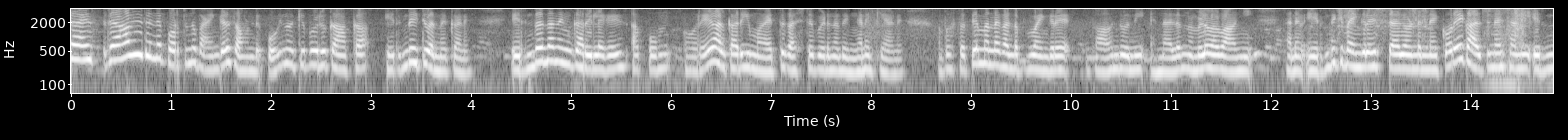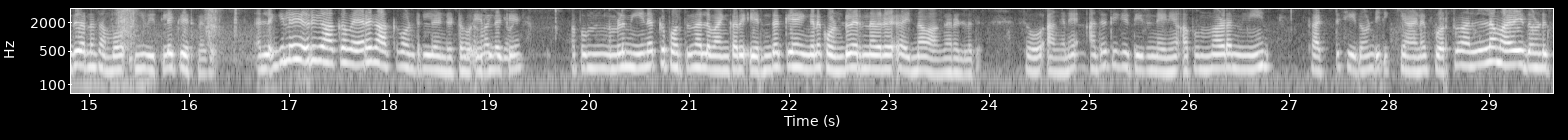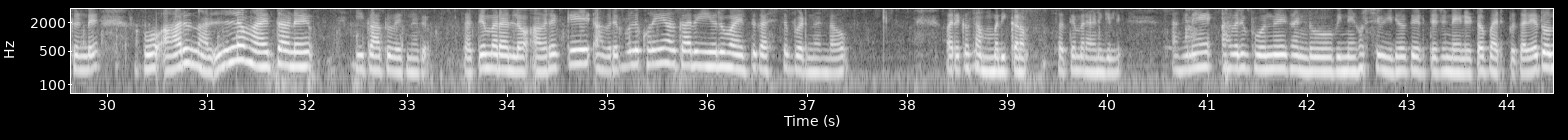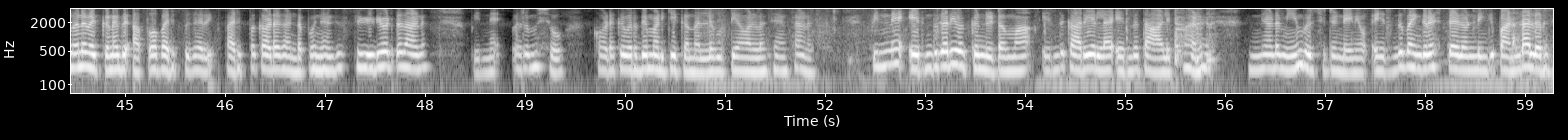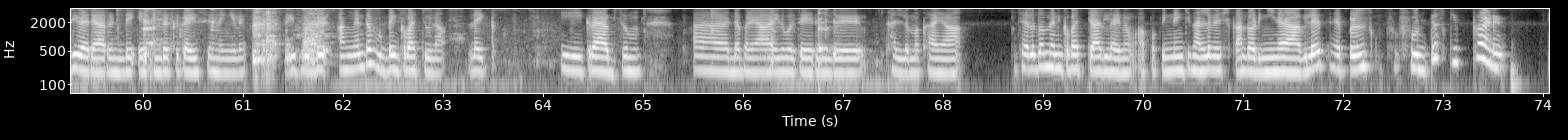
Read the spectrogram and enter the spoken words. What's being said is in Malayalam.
ഗായ്സ് രാവിലെ തന്നെ പുറത്തുനിന്ന് ഭയങ്കര സൗണ്ട് പോയി നോക്കിയപ്പോൾ ഒരു കാക്ക എരുന്നേറ്റ് വന്നേക്കാണ്. എരുന്തെന്താ നിങ്ങൾക്ക് അറിയില്ല ഗൈസ് അപ്പം ഒരേ ആൾക്കാർ ഈ മയത്ത് കഷ്ടപ്പെടുന്നത് ഇങ്ങനെയൊക്കെയാണ്. അപ്പോൾ സത്യം പറഞ്ഞാൽ കണ്ടപ്പോൾ ഭയങ്കര പാവം തോന്നി. എന്നാലും നമ്മൾ വാങ്ങി. കാരണം എരുന്തിക്ക് ഭയങ്കര ഇഷ്ടമായതുകൊണ്ട് തന്നെ കുറേ കാലത്തിന് ശേഷമാണ് ഈ എരുന്ത് പറഞ്ഞ സംഭവം ഈ വീട്ടിലേക്ക് വരുന്നത്. അല്ലെങ്കിൽ ഒരു കാക്ക വേറെ കാക്ക കൊണ്ടുവരലുണ്ട് കേട്ടോ എരുന്തൊക്കെ. അപ്പം നമ്മൾ മീനൊക്കെ പുറത്തുനിന്നല്ല ഭയങ്കര എരുന്തൊക്കെ ഇങ്ങനെ കൊണ്ടുവരുന്നവരെ ഇന്നാണ് വാങ്ങാറുള്ളത്. സോ അങ്ങനെ അതൊക്കെ കിട്ടിയിട്ടുണ്ടായിരുന്നു അപ്പം അവിടെ മീൻ കട്ട് ചെയ്തുകൊണ്ടിരിക്കുകയാണ് പുറത്ത് നല്ല മഴ ചെയ്തുകൊണ്ടിരിക്കുന്നുണ്ട് അപ്പോൾ ആ ഒരു നല്ല മഴത്താണ് ഈ കാക്ക വരുന്നത്. സത്യം പറയാമല്ലോ അവരൊക്കെ അവരെ പോലെ കുറേ ആൾക്കാർ ഈ ഒരു മഴത്ത് കഷ്ടപ്പെടുന്നുണ്ടാവും. അവരൊക്കെ സമ്മതിക്കണം സത്യം പറയുകയാണെങ്കിൽ. അങ്ങനെ അവർ പോകുന്നത് കണ്ടു. പിന്നെ കുറച്ച് വീഡിയോ ഒക്കെ എടുത്തിട്ടുണ്ടായിരുന്നു കേട്ടോ പരിപ്പ് കറിയെ തോന്നുന്നു വെക്കണത്. അപ്പോൾ പരിപ്പ് കറി പരിപ്പൊക്കെ അവിടെ കണ്ടപ്പോൾ ഞാൻ ജസ്റ്റ് വീഡിയോ എടുത്തതാണ്. പിന്നെ വെറും ഷോ കുടക്ക് വെറുതെ മടിക്കൊക്കെ നല്ല കുട്ടിയാവാനുള്ള ചാൻസാണ് പിന്നെ എരുന്ത് കറി വെക്കുന്നുണ്ട് കേട്ടോ അമ്മ എരുന്ത് കറിയല്ല എരുന്ത് താളിപ്പാണ്. പിന്നെ അവിടെ മീൻ പൊരിച്ചിട്ടുണ്ടായിരുന്നു എന്ത് ഭയങ്കര ഇഷ്ടമായതുകൊണ്ട് എനിക്ക് പണ്ട് അലർജി വരാറുണ്ട് എന്തൊക്കെ കഴിച്ചിട്ടുണ്ടെങ്കിൽ സീ ഫുഡ് അങ്ങനത്തെ ഫുഡ് എനിക്ക് പറ്റൂല. ലൈക്ക് ഈ ക്രാബ്സും എന്താ പറയുക ഇതുപോലത്തെ എരുന്ത് കല്ലുമ്മക്കായ ചിലതൊന്നും എനിക്ക് പറ്റാറില്ലായിരുന്നു. അപ്പോൾ പിന്നെ എനിക്ക് നല്ല വിശക്കാൻ തുടങ്ങി. രാവിലെ എപ്പോഴും ഫുഡ് സ്കിപ്പാണ്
